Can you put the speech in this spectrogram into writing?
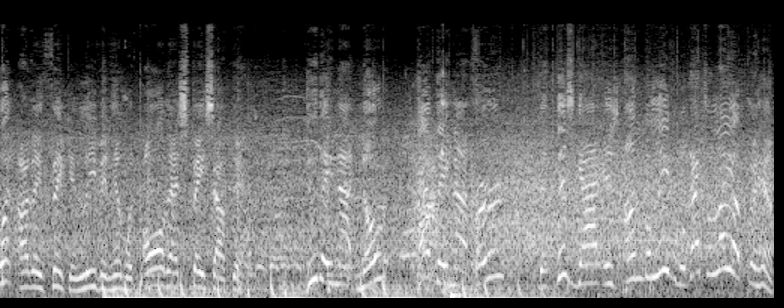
What are they thinking leaving him with all that space out there? Do they not know? Have they not heard that this guy is unbelievable? That's a layup for him.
